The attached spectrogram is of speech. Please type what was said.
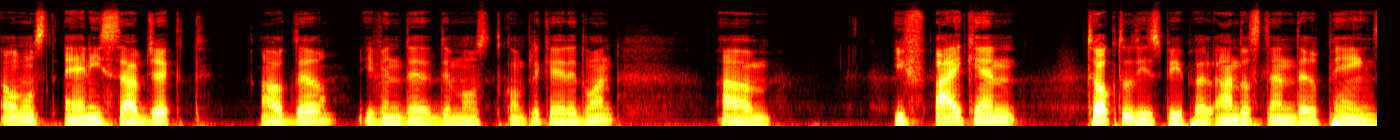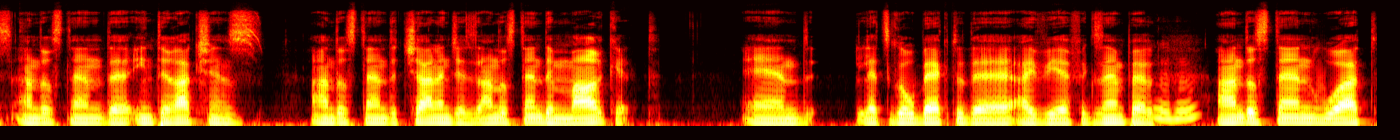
almost any subject out there, even the the most complicated one. Um, if I can talk to these people, understand their pains, understand the interactions, understand the challenges, understand the market, and let's go back to the IVF example Mhm. understand what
